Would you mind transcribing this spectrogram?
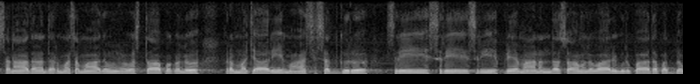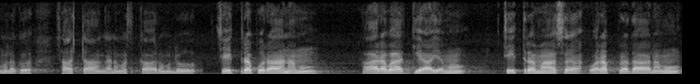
సనాతన ధర్మ సమాజం వ్యవస్థాపకులు బ్రహ్మచారి మహర్షి సద్గురు శ్రీ శ్రీ శ్రీ ప్రేమానంద స్వాముల వారి గురుపాద పద్మములకు సాష్టాంగ నమస్కారములు. చైత్రపురాణము ఆరవ అధ్యాయము. చైత్రమాస వరప్రదానము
